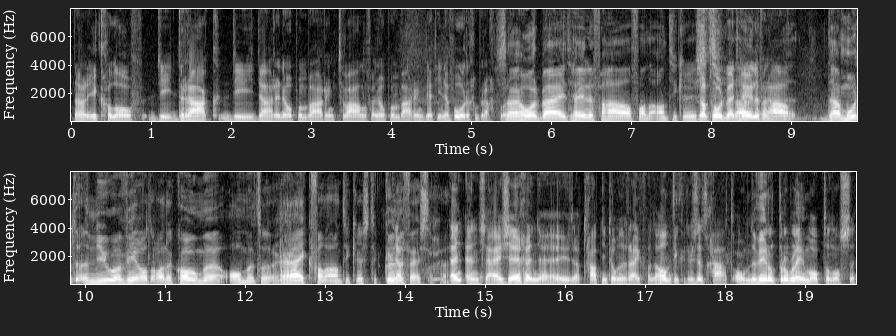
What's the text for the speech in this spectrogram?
naar ik geloof, die draak die daar in openbaring 12 en openbaring 13 naar voren gebracht wordt. Zij hoort bij het hele verhaal van de antichrist. Dat hoort bij het Daar- hele verhaal. Daar moet een nieuwe wereldorde komen om het rijk van de antichrist te kunnen Ja. vestigen. En, en zij zeggen, nee, dat gaat niet om het rijk van de antichrist, het gaat om de wereldproblemen op te lossen.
